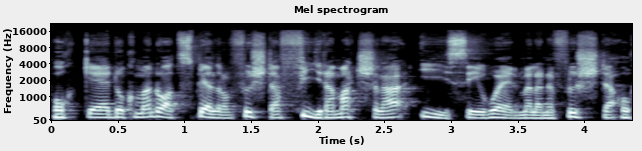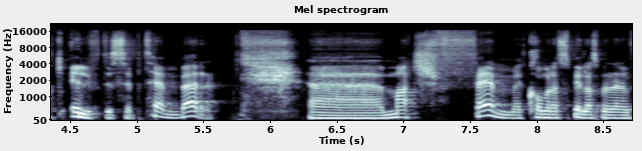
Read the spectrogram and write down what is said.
Och eh, då kommer man då att spela de första fyra matcherna i CHL mellan den första och 11 september. Eh, match 5 kommer att spelas mellan den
